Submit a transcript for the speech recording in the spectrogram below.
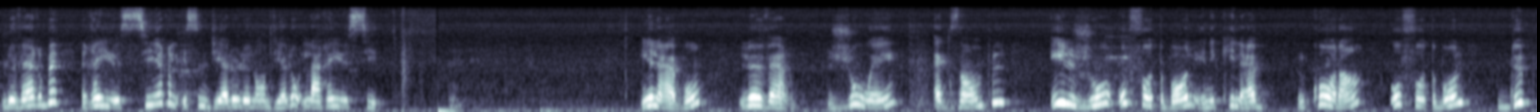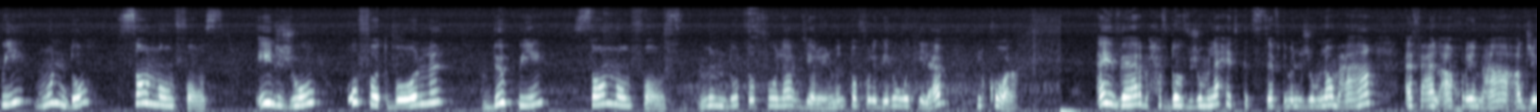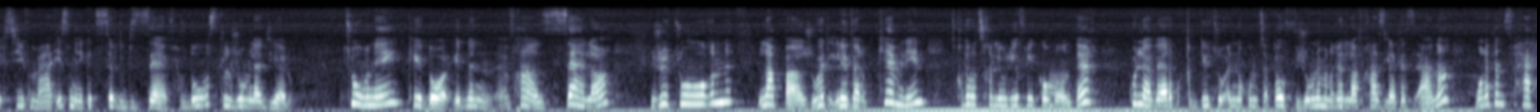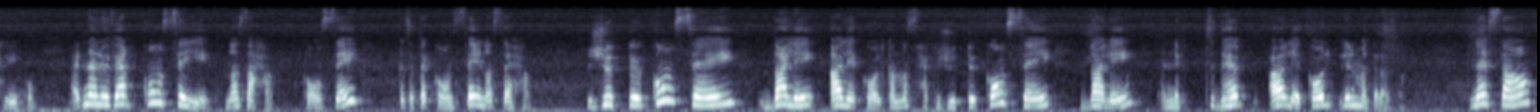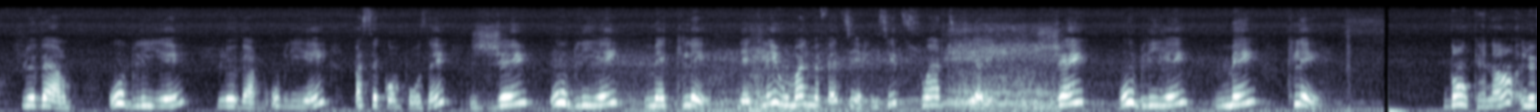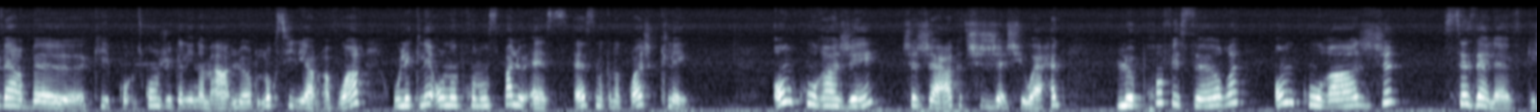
لو فيرب غيوسير الاسم ديالو لو نون ديالو لا ريوسيت يلعبوا لو فيرب جوي اكزامبل il joue au football يعني كيلعب الكرة au football depuis منذ son enfance il joue au football depuis son enfance منذ الطفولة ديالو يعني من الطفولة ديالو هو كيلعب الكرة أي verbe حفظوه في جملة حيت كتستافد من الجملة ومعها أفعال آخرين معها adjectif مع اسم يعني كتستافد بزاف. حفظوه وسط الجملة ديالو. tourner كيدور. هاد la phrase سهلة. je tourne la page وهاد les verbes كاملين تقدروا تخليو لي في les commentaires كل verbe قديتو أنكم تعطيوه في جملة من غير la phrase اللي عطيت أنا. وغادي نصحح لكم عندنا le verbe conseiller نصحه conseil كتعطيك conseil نصيحة. Je te conseille d'aller à l'école. Je te conseille d'aller à l'école. Nessa, le verbe oublier. Le verbe oublier, passé composé. J'ai oublié mes clés. Les clés ou mal me fatiguent. J'ai oublié mes clés. Donc, hein, hein, le verbe euh, qui conjugue hein, l'auxiliaire avoir ou les clés, on ne prononce pas le S. S, mais clé. Encourager, le professeur encourage ses élèves. Qui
